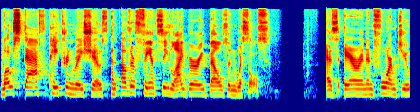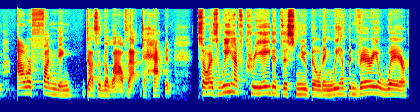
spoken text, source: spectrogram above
low staff patron ratios, and other fancy library bells and whistles. As Aaron informed you, our funding doesn't allow that to happen. So as we have created this new building, we have been very aware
